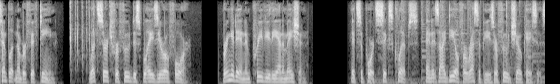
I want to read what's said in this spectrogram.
Template number 15. Let's search for Food Display 04. Bring it in and preview the animation. It supports 6 clips, and is ideal for recipes or food showcases.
